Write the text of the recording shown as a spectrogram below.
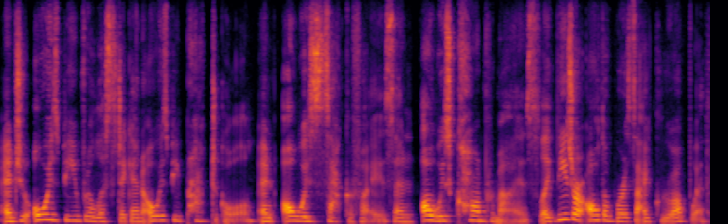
and to always be realistic and always be practical and always sacrifice and always compromise. Like these are all the words that I grew up with.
